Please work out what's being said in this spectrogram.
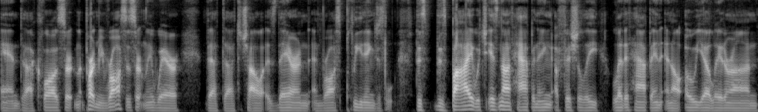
and uh, Klaue's certainly, pardon me, Ross is certainly aware that uh, T'Challa is there, and, and Ross pleading just this this buy, which is not happening officially. Let it happen, and I'll owe you later on.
